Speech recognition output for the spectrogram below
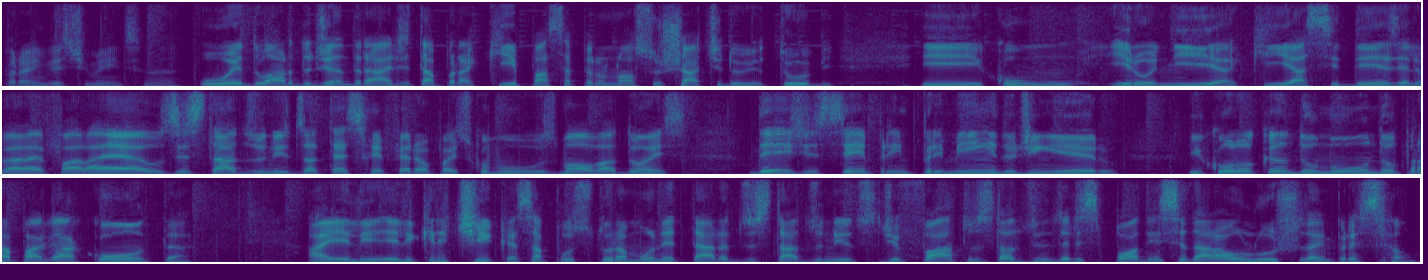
para investimentos, né? O Eduardo de Andrade está por aqui, passa pelo nosso chat do YouTube e com ironia aqui acidez ele vai lá e fala: é, os Estados Unidos até se refere ao país como os malvadões, desde sempre imprimindo dinheiro e colocando o mundo para pagar a conta. Aí ele, ele critica essa postura monetária dos Estados Unidos. De fato, os Estados Unidos eles podem se dar ao luxo da impressão,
